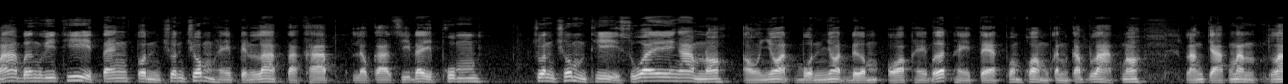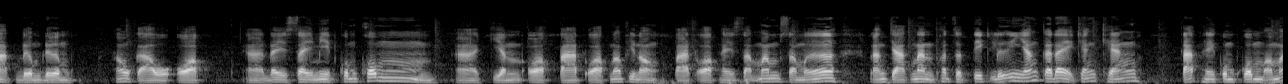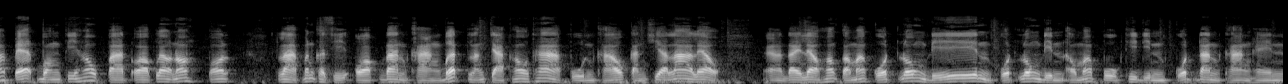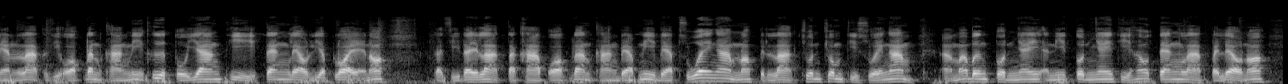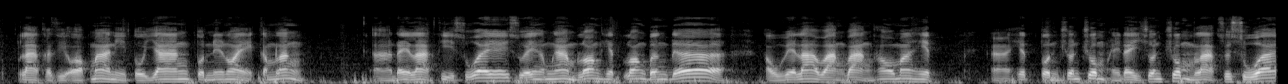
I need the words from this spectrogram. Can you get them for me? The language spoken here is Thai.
มาเบิงวิธีแต่งต้นชวนชมให้เป็นรากตะขาบ แล้วก็สิได้พุ่มชวนชมที่สวยงามเนาะเอายอดบนยอดเดิมออกให้เบิดให้แตกพร้อม ๆ กันกับรากเนาะหลังจากนั้นรากเดิมๆเฮาก็เอาออกอ่าได้ใส่มีดคมๆอ่าเกียนออกปาดออกเนาะพี่น้อง ปาดออกให้สม่ำเสมอ หลังจากนั้นพลาสติกหรืออยังก็ได้แข็งๆตัดให้กลมๆเอามาแปะบ่องที่เฮาปาดออกแล้วเนาะพอ ลากมันก็สิออกด้านข้างเบิดหลังจากเฮาท่าปูนขาวกันเชียร่าแล้วได้แล้วเฮาก็มากดลงดิน กดลงดินเอามาปลูกที่ดินกดด้านข้างให้แน่นรากก็สิออกด้านข้างนี่คือตัวอย่างที่แต่งแล้วเรียบร้อยเนาะก็สิได้รากตะขาบออกด้านข้างแบบนี้แบบสวยงามเนาะเป็นรากชวนชมที่สวยงามมาเบิ่งต้นใหญ่อันนี้ต้นใหญ่ที่เฮาแต่งรากไปแล้วเนาะรากก็สิออกมานี่ตัวอย่างต้นน้อยๆกำลัง ได้รากที่สวยสวยงามๆล่องเห็ดล่องเบิงเด้อเอาเวลาว่างๆเฮามาเห็ดเห็ดต้นชวนชมให้ได้ชวนชมรากสวยๆ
